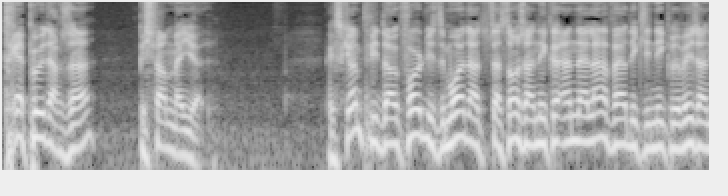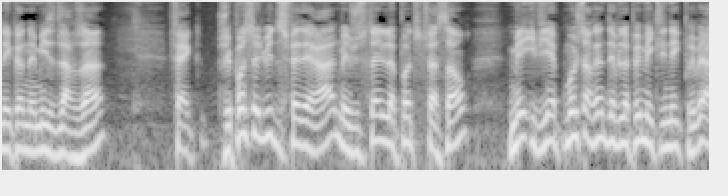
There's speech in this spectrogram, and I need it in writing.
très peu d'argent, puis je ferme ma gueule. C'est comme, puis Doug Ford lui dit, moi, dans toute façon, j'en en allant vers des cliniques privées, j'en économise de l'argent. Fait que j'ai pas celui du fédéral, mais Justin l'a pas de toute façon. Mais il vient. Moi, je suis en train de développer mes cliniques privées.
